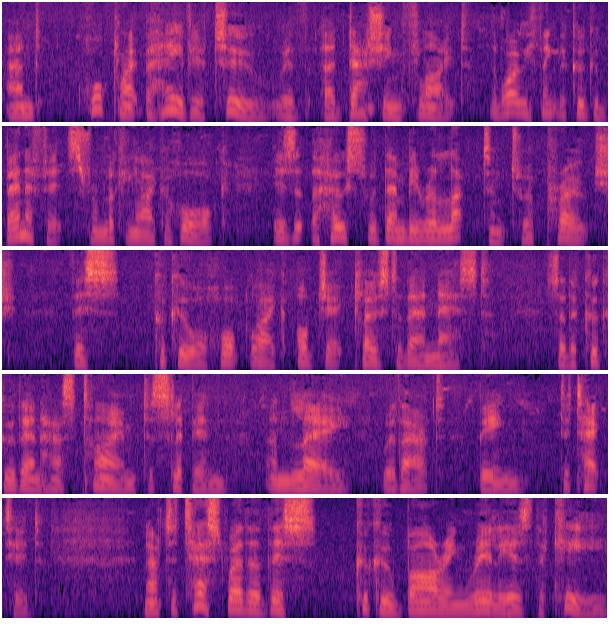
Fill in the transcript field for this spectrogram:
and hawk-like behaviour too with a dashing flight. Way we think the cuckoo benefits from looking like a hawk is that the host would then be reluctant to approach this cuckoo or hawk-like object close to their nest. So the cuckoo then has time to slip in and lay without being detected. Now to test whether this cuckoo barring really is the key,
